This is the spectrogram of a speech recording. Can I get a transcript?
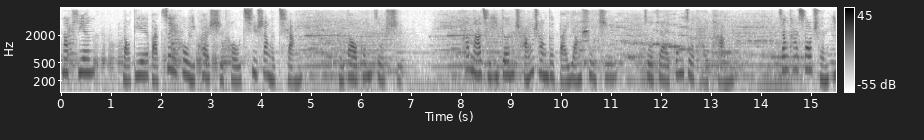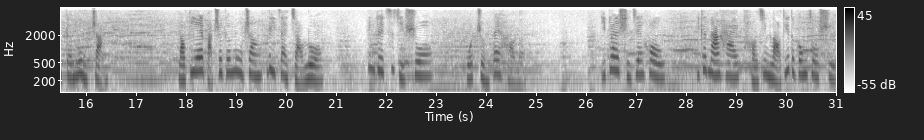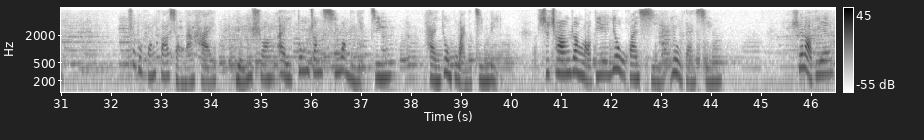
那天，老爹把最后一块石头砌上了墙，回到工作室。他拿起一根长长的白杨树枝，坐在工作台旁，将它削成一根木杖。老爹把这根木杖立在角落，并对自己说：“我准备好了。”一段时间后，一个男孩跑进老爹的工作室。这个黄发小男孩有一双爱东张西望的眼睛和用不完的精力，时常让老爹又欢喜又担心。薛老爹。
